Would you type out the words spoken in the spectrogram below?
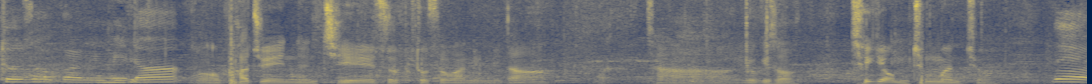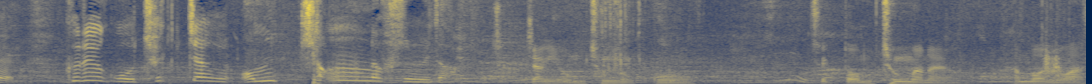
도서관입니다. 어, 파주에 있는 지혜의 숲 도서관입니다. 자, 여기서 책이 엄청 많죠. 네. 그리고 책장이 엄청 넓습니다. 책장이 엄청 높고 책도 엄청 많아요. 한번 왔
